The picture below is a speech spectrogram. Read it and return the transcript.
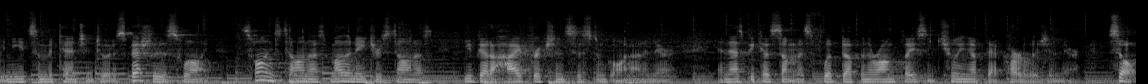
you need some attention to it, especially the swelling. Swelling's telling us, Mother Nature's telling us, you've got a high friction system going on in there. And that's because something is flipped up in the wrong place and chewing up that cartilage in there. So,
